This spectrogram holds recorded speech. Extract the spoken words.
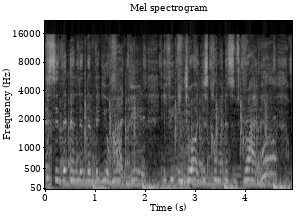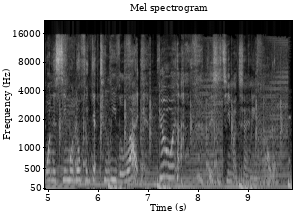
This is the end of the video hype. If you enjoy, just comment and subscribe. Want to see more? Don't forget to leave a like. Do it. this is TMak signing out.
